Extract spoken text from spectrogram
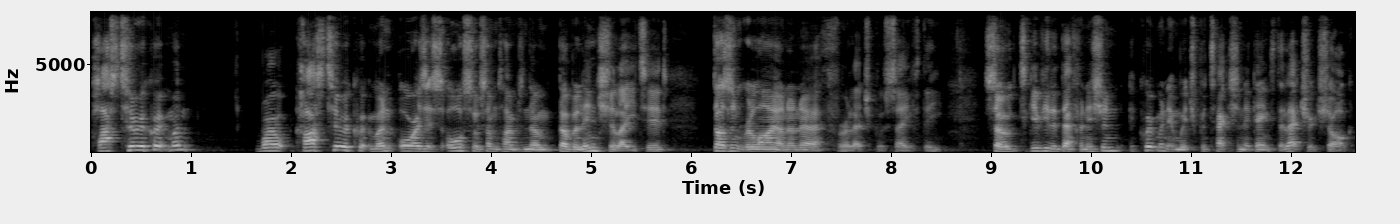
Class two equipment. Well, class two equipment, or as it's also sometimes known, double insulated, doesn't rely on an earth for electrical safety. So, to give you the definition, equipment in which protection against electric shock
